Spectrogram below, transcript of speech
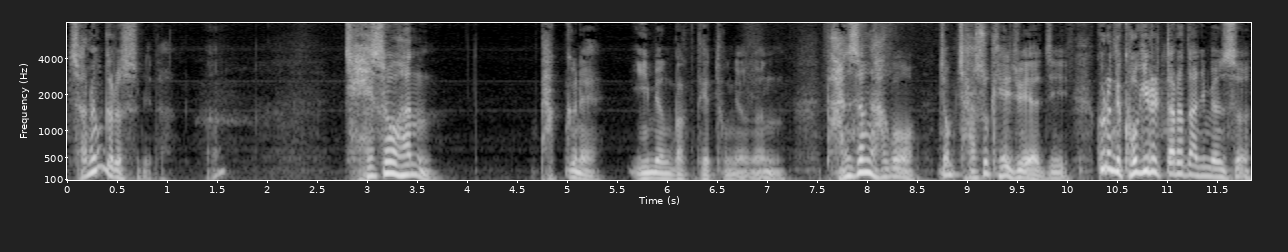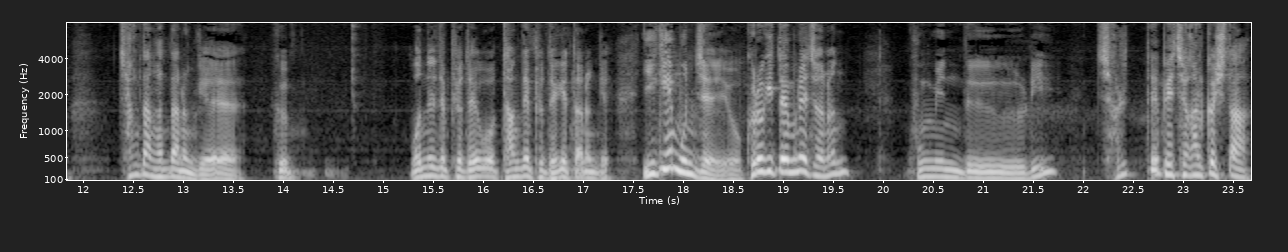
저는 그렇습니다. 어? 최소한 박근혜, 이명박 대통령은 반성하고 좀 자숙해 줘야지. 그런데 거기를 따라다니면서 창당한다는 게 그 원내대표 되고 당대표 되겠다는 게 이게 문제예요. 그렇기 때문에 저는 국민들이 절대 배척할 것이다.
